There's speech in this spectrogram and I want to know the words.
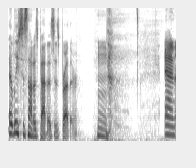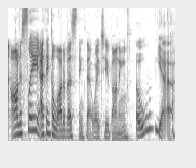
At least it's not as bad as his brother. Hmm. And honestly, I think a lot of us think that way too, Bonnie. Oh, yeah.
